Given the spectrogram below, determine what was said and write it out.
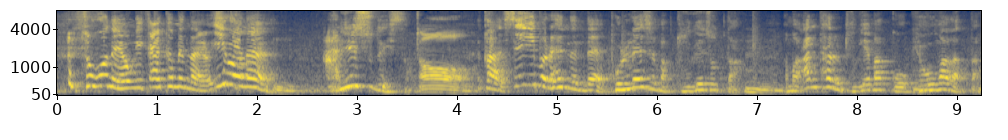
수고 내용이 깔끔했나요? 이거는 음. 아닐 수도 있어. 어. 그러니까 세이브를 했는데 볼넷을 막 두 개 줬다. 음. 뭐 안타를 두 개 맞고 겨우 막았다.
